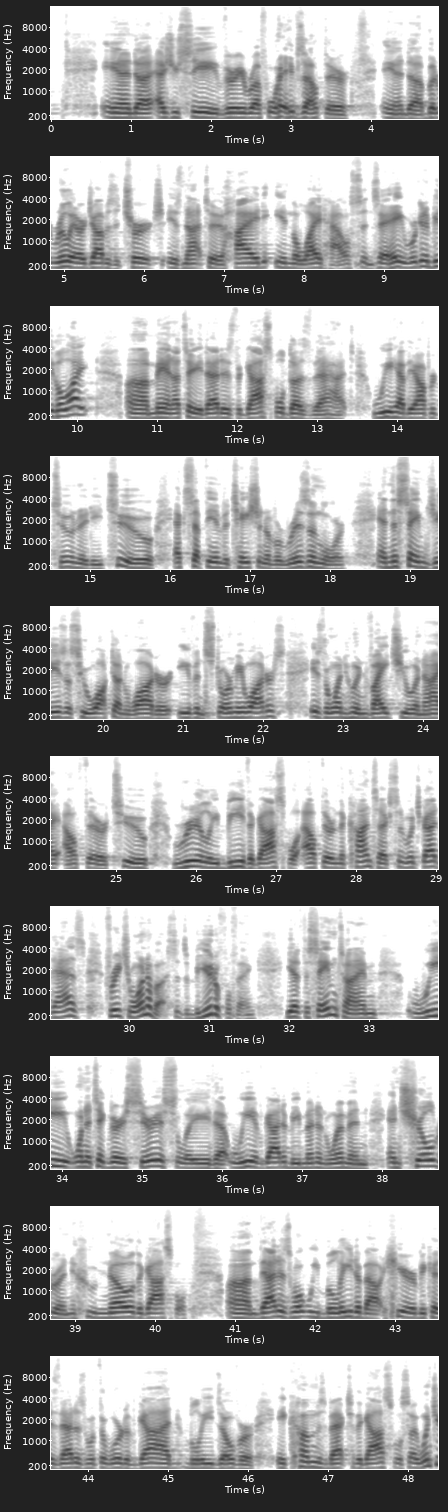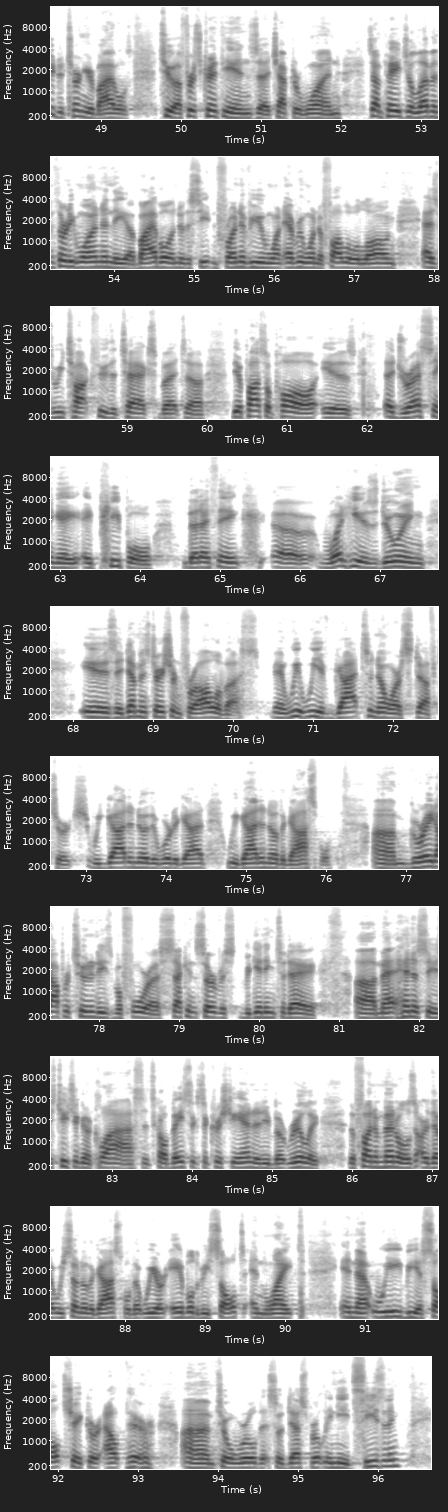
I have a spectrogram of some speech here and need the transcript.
And uh, as you see, very rough waves out there. And, uh, but really, our job as a church is not to hide in the lighthouse and say, hey, we're going to be the light uh, man, I tell you, that is the gospel does that. We have the opportunity to accept the invitation of a risen Lord. And this same Jesus who walked on water, even stormy waters, is the one who invites you and I out there to really be the gospel out there in the context in which God has for each one of us. It's a beautiful thing. Yet at the same time, we want to take very seriously that we have got to be men and women and children who know the gospel. Um, that is what we bleed about here because that is what the Word of God bleeds over. It comes back to the gospel. So I want you to turn your Bibles to uh, 1 Corinthians uh, chapter 1. It's on page 1131 in the uh, Bible under the seat in front of you. I want everyone to follow along as we talk through the text. But uh, the Apostle Paul is addressing a, a people that I think uh, what he is doing is a demonstration for all of us. Man, we, we have got to know our stuff, church. We got to know the Word of God. We got to know the gospel. Um, great opportunities before us. Second service beginning today. Uh, Matt Hennessy is teaching a class. It's called Basics of Christianity, but really the fundamentals are that we still know the gospel, that we are able to be salt and light, and that we be a salt shaker out there um, to a world that so desperately needs seasoning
